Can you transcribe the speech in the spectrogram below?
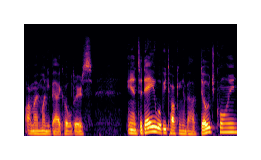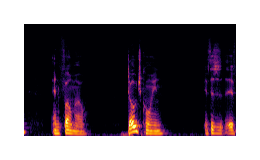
are my money bag holders. And today we'll be talking about Dogecoin and FOMO. Dogecoin if this is if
